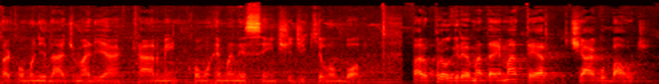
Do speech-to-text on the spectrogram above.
da comunidade Maria Carmen como remanescente de quilombola. Para o programa da Emater, Tiago Baldi.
